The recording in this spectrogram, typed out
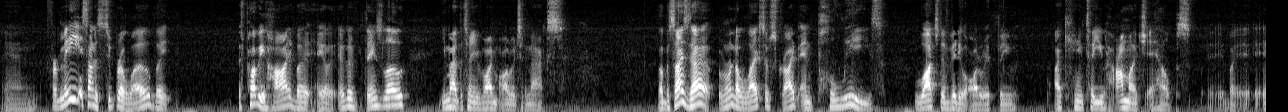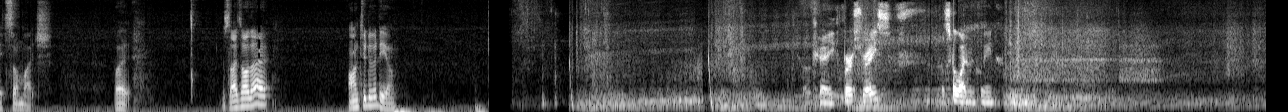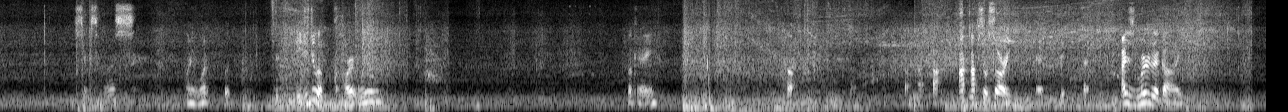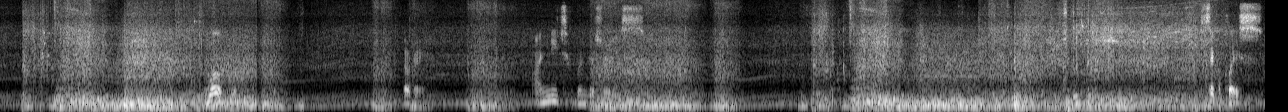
and for me, it sounded super low, but it's probably high, but if the thing's low, you might have to turn your volume all the way to the max. But besides that, remember to like, subscribe, and please watch the video all the way through. I can't tell you how much it helps, but it's so much. But besides all that, on to the video. Okay, first race. Let's go, Lightning McQueen. Six plus. Only one. What? Did you do a cartwheel? Okay. Oh. Uh, uh, I'm so sorry. I just murdered a guy. Whoa. Okay. I need to win this race. Second place.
